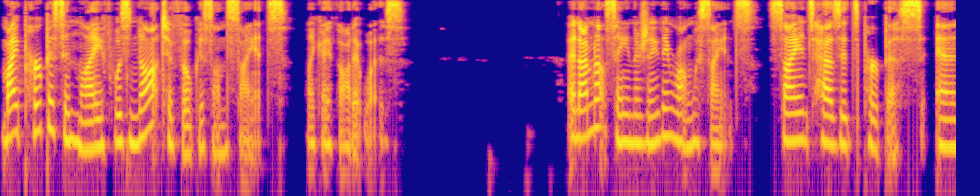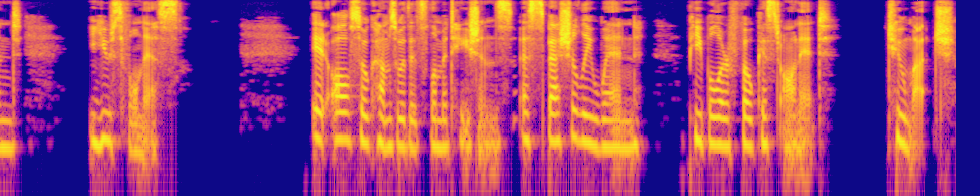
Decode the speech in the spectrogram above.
My purpose in life was not to focus on science like I thought it was. And I'm not saying there's anything wrong with science. Science has its purpose and usefulness. It also comes with its limitations, especially when people are focused on it too much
